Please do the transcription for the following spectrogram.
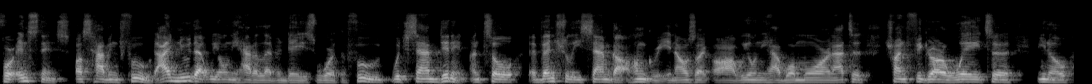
for instance, us having food. I knew that we only had 11 days worth of food, which Sam didn't until eventually Sam got hungry. And I was like, oh, we only have one more. And I had to try and figure out a way to, you know,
